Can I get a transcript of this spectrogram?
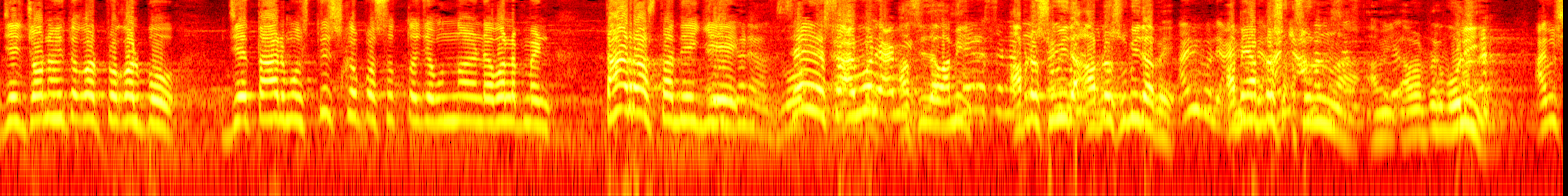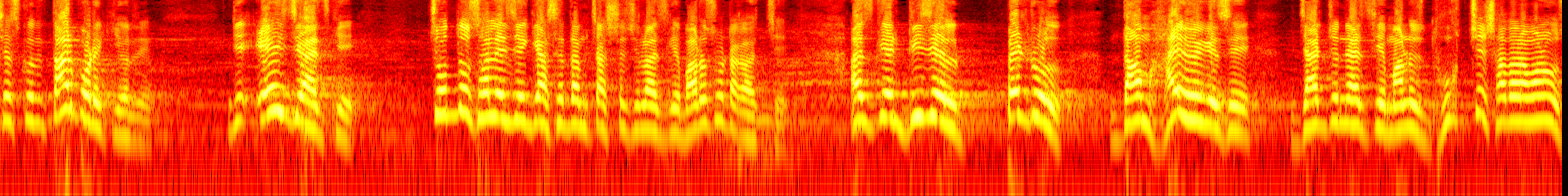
যে জনহিতকর প্রকল্প যে তার মস্তিষ্ক প্রসত্ত যে উন্নয়ন ডেভেলপমেন্ট তার রাস্তা দিয়ে গিয়ে সেই আমি বলি- আমি- আমি আপনার সুবিধা আপনার সুবিধা হবে। আমি আপনার শুনুন না শেষ- আমি আপনাকে বলি। আমি শেষ করতে তারপরে কি হবে? যে এই যে আজকে চোদ্দ সালে যে গ্যাসের দাম চারশো ছিল আজকে বারোশো টাকা হচ্ছে। আজকে ডিজেল পেট্রোল দাম হাই হয়ে গেছে যার জন্য আজকে মানুষ ধুঁকছে সাধারণ মানুষ।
